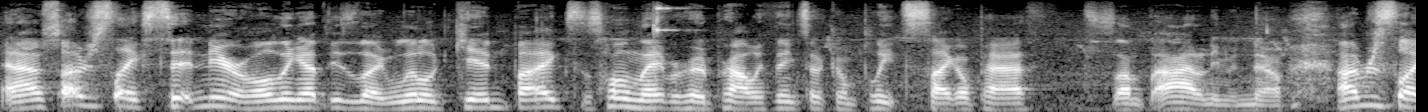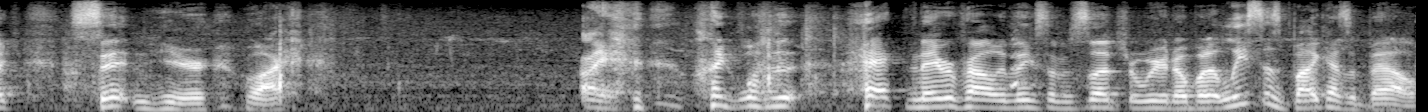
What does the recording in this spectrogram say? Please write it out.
and I was, I just like sitting here holding up these like little kid bikes. This whole neighborhood probably thinks I'm a complete psychopath. Something I don't even know. I'm just like sitting here like. Like, like what the heck? The neighbor probably thinks I'm such a weirdo, but at least this bike has a bell.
